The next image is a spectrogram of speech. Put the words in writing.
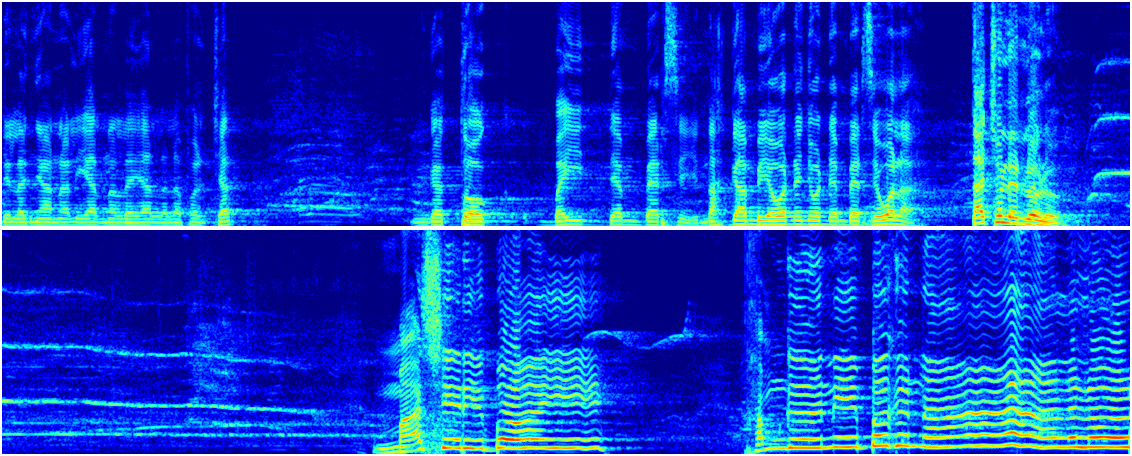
di la ñaanal yal na la yàlla lafal cat. Nga toog bay dem Bercy ndax Gambia war nañoo dem Bercy wala? Tàccu leen loolu. Ma boy xam nga ni bëgg naa la lool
